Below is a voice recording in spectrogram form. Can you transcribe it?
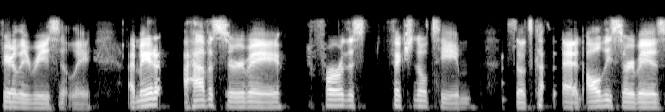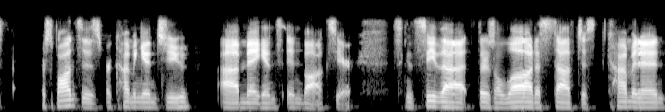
fairly recently. I made I have a survey for this fictional team. So it's and all these surveys responses are coming into uh, Megan's inbox here. So you can see that there's a lot of stuff just coming in,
